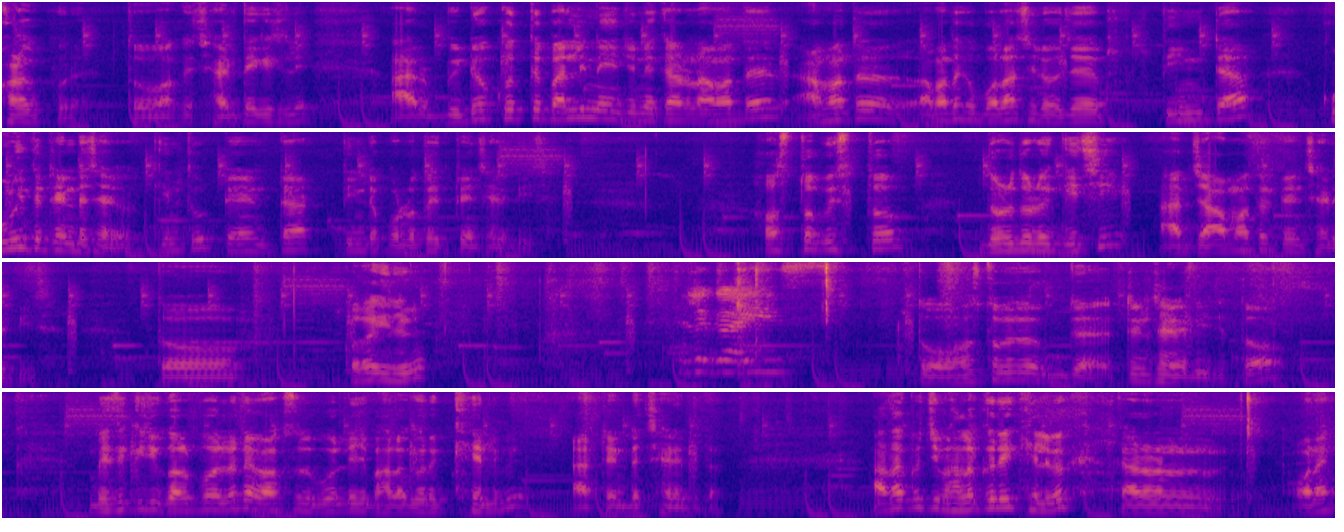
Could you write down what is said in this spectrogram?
খড়গপুরে। তো ওকে ছাড়তে গেছিলি। আর ভিডিও করতে পারলি না এই জন্য কারণ আমাদের আমাদের আমাদেরকে বলা ছিল যে তিনটা কুড়িতে ট্রেনটা ছাড়বে কিন্তু ট্রেনটা তিনটা পনেরোতেই ট্রেন ছেড়ে দিয়েছে। হস্তবিস্ত দৌড়ে দৌড়ে গেছি আর যাওয়া মাত্র ট্রেন ছেড়ে দিয়েছে। তো কোথায় গেছিলি? তো হস্তবিদ ট্রেন ছেড়ে দিয়েছে। তো বেশি কিছু গল্প হলো না এবার শুধু বললি যে ভালো করে খেলবি আর ট্রেনটা ছেড়ে দিল আশা করছি ভালো করেই খেলবে কারণ অনেক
